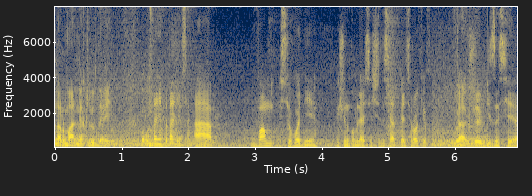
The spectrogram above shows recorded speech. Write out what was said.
нормальних людей. Останнє питання все. А вам сьогодні, якщо не помиляюся, 65 років. Ви Так. вже в бізнесі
